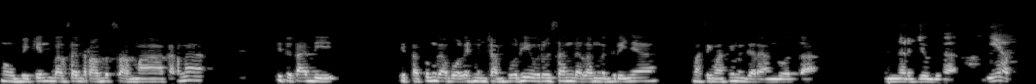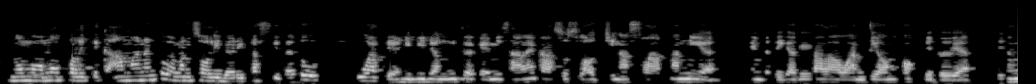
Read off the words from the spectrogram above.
mau bikin bank sentral bersama, karena itu tadi kita tuh nggak boleh mencampuri urusan dalam negerinya masing-masing negara anggota. Bener juga. Iya, ngomong-ngomong politik keamanan tuh memang solidaritas kita tuh kuat ya di bidang itu kayak misalnya kasus Laut Cina Selatan nih ya yang ketika kita lawan Tiongkok gitu ya yang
